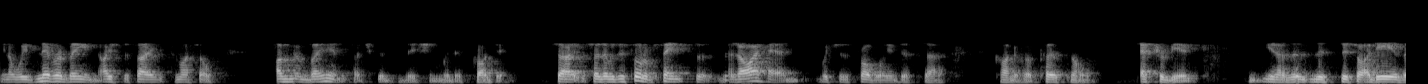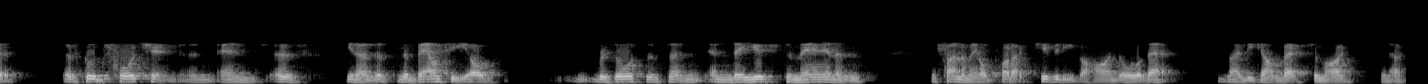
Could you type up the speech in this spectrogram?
You know, we've never been, I used to say to myself, I've never been in such a good position with this project. So, so there was this sort of sense that, that I had, which is probably just a kind of a personal attribute, you know, this, this idea that of good fortune and, and of, you know, the, the bounty of resources and, and their use to man and the fundamental productivity behind all of that. Maybe going back to my, you know,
